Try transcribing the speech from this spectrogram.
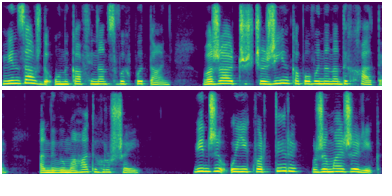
Він завжди уникав фінансових питань, вважаючи, що жінка повинна надихати, а не вимагати грошей. Він жив у її квартири вже майже рік,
